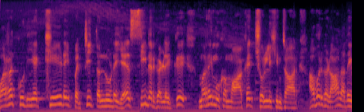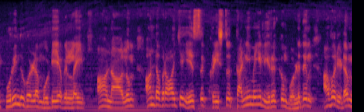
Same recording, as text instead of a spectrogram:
வரக்கூடிய கேடை பற்றி தன்னுடைய சீடர்களுக்கு மறைமுகமாக சொல்லுகின்றார். அவர்களால் அதை புரிந்து கொள்ள முடியவில்லை. ஆனாலும் ஆண்டவராகிய இயேசு கிறிஸ்து தனிமையில் இருக்கும் பொழுது அவரிடம்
